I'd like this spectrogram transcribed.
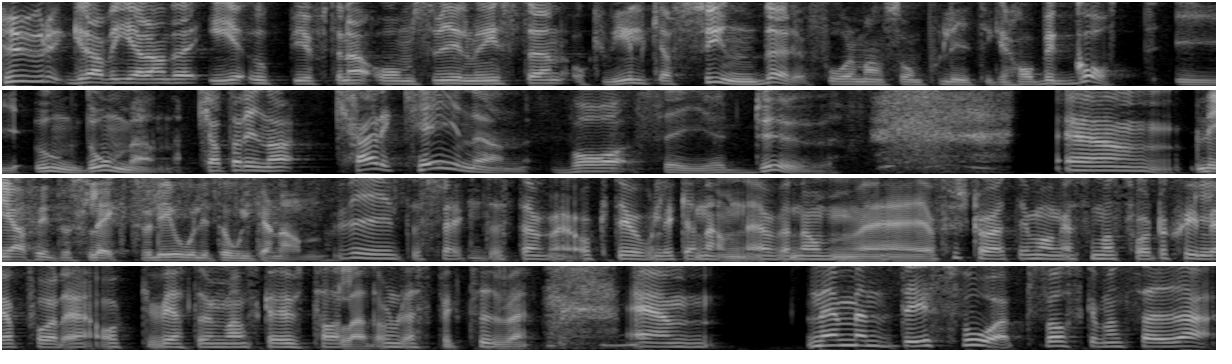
Hur graverande är uppgifterna om civilministern och vilka synder får man som politiker ha begått i ungdomen? Katarina Karkeinen, vad säger du? Um, Ni är alltså inte släkt, för det är lite olika namn? Vi är inte släkt, det stämmer. Och det är olika namn, även om eh, jag förstår att det är många som har svårt att skilja på det och veta hur man ska uttala de respektive. Um, Nej, men det är svårt. Vad ska man säga?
